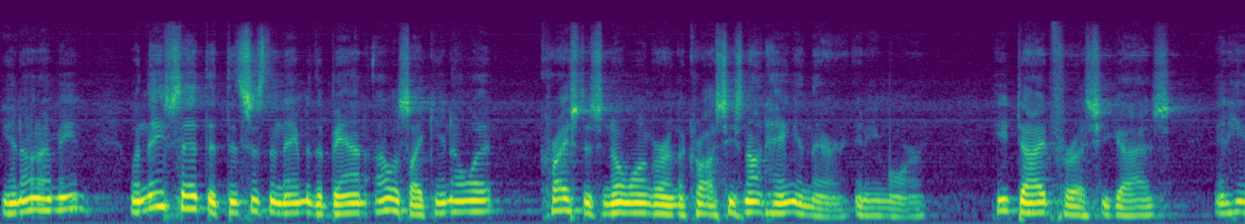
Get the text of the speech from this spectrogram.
You know what I mean? When they said that this is the name of the band, I was like, you know what? Christ is no longer on the cross. He's not hanging there anymore. He died for us, you guys, and He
